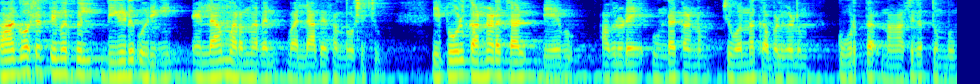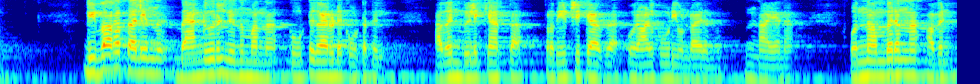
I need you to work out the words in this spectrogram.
ആഘോഷത്തിമിർപ്പിൽ വീട് ഒരുങ്ങി എല്ലാം മറന്നവൻ വല്ലാതെ സന്തോഷിച്ചു. ഇപ്പോൾ കണ്ണടച്ചാൽ ദേവു. അവളുടെ ഉണ്ടക്കണ്ണും ചുവന്ന കവളുകളും കൂർത്ത നാസികത്തുമ്പും വിവാഹ തലേന്ന് ബാംഗ്ലൂരിൽ നിന്നും വന്ന കൂട്ടുകാരുടെ കൂട്ടത്തിൽ അവൻ വിളിക്കാത്ത പ്രതീക്ഷിക്കാത്ത ഒരാൾ കൂടി ഉണ്ടായിരുന്നു നയന. ഒന്നമ്പരന്ന അവൻ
